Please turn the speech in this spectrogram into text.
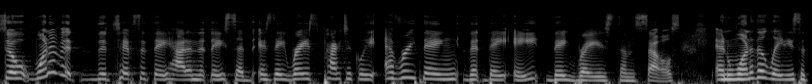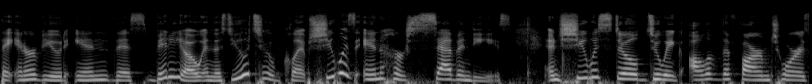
so one of it, the tips that they had and that they said is they raised practically everything that they ate, they raised themselves. And one of the ladies that they interviewed in this video, in this YouTube clip, she was in her 70s and she was still doing all of the farm chores,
